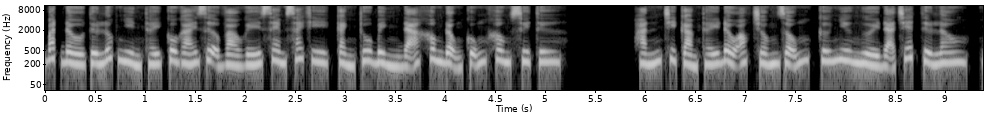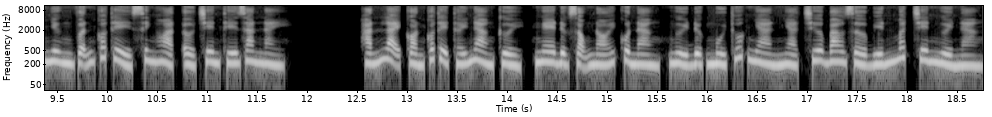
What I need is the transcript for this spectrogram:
Bắt đầu từ lúc nhìn thấy cô gái dựa vào ghế xem sách y, cảnh Thu Bình đã không động cũng không suy tư. Hắn chỉ cảm thấy đầu óc trống rỗng, cứ như người đã chết từ lâu, nhưng vẫn có thể sinh hoạt ở trên thế gian này. Hắn lại còn có thể thấy nàng cười, nghe được giọng nói của nàng, ngửi được mùi thuốc nhàn nhạt chưa bao giờ biến mất trên người nàng.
